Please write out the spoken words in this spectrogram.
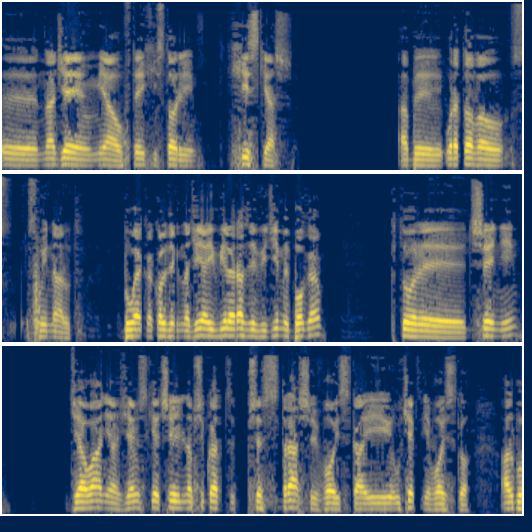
Y, nadzieję miał w tej historii Hiskiarz, aby uratował swój naród. Była jakakolwiek nadzieja i wiele razy widzimy Boga, który czyni działania ziemskie, czyli na przykład przestraszy wojska i ucieknie wojsko, albo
